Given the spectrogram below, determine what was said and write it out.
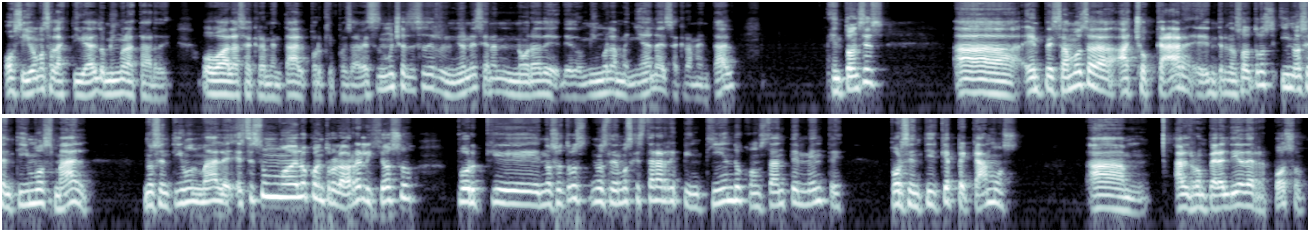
o si íbamos a la actividad del domingo a la tarde o a la sacramental, porque pues a veces muchas de esas reuniones eran en hora de, domingo a la mañana, de sacramental. Entonces, ah, empezamos a, a, chocar entre nosotros y nos sentimos mal, nos sentimos mal. Este es un modelo controlador religioso porque nosotros nos tenemos que estar arrepintiendo constantemente por sentir que pecamos al romper el día de reposo.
